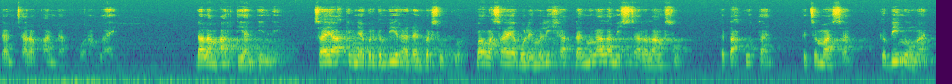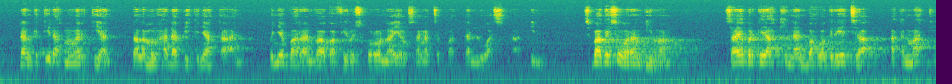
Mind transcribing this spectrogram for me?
dan cara pandang orang lain. Dalam artian ini, saya akhirnya bergembira dan bersyukur bahwa saya boleh melihat dan mengalami secara langsung ketakutan kecemasan, kebingungan, dan ketidakmengertian dalam menghadapi kenyataan penyebaran wabah virus corona yang sangat cepat dan luas saat ini. Sebagai seorang imam, saya berkeyakinan bahwa gereja akan mati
